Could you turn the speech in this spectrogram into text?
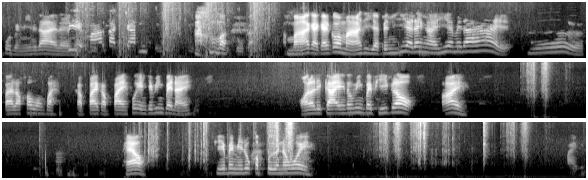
พูดแบบนี้ไม่ได้เลยพี่เนี่ยหมากัดกันมาดูกันหมากัดกันก็หมาสิอย่าเป็นเฮียได้ไงเฮียไม่ได้เออไปเราเข้าวงไป กลับไปกลับไป พวกเองจะวิ่งไปไหนหอนาฬิกาเองต้องวิ่งไปพีคแล้วไปแพลวพี่ไม่มีลูกกระปืนนะเว้ย ไปพี่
